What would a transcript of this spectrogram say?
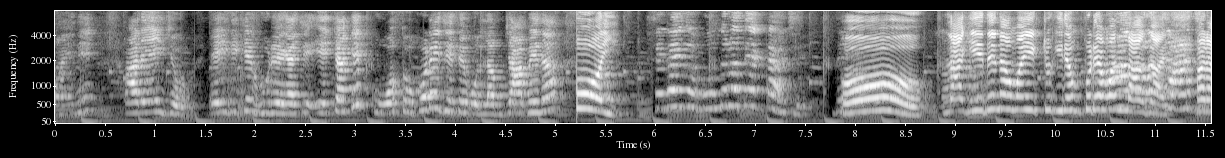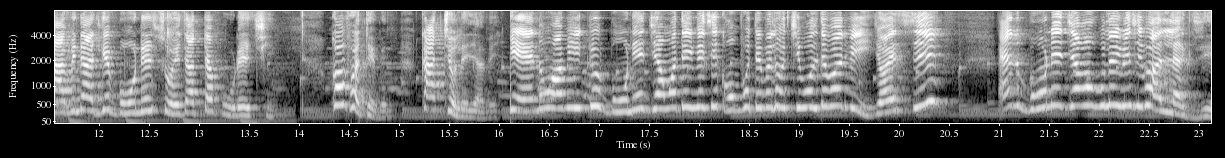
হয়নি। আর এই যো এই দিকে ঘুরে গেছে। এটাকে কত করে যেতে বললাম যাবে না? ওই সেটাই তো বন্ধুরাতে একটা আছে। ও লাগিয়ে দে না আমায় একটু কিরম করে আমার লাগায়। আর আমি না আজকে বোনের সোয়েটারটা পরেছি। কমফোর্টেবল কাজ চলে যাবে। কেন? আমি একটু বোনের জামাতেই বেশি কমফোর্টেবল হচ্ছি বলতে পারবি জয়শ্রী? এন্ড বোনের জামাগুলোই বেশি ভালো লাগছে।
